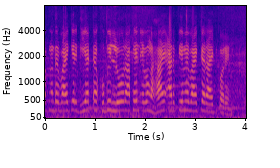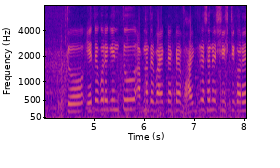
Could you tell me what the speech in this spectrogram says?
আপনাদের বাইকের গিয়ারটা খুবই লো রাখেন এবং হাই আরপিএমে বাইকটা রাইড করেন। তো এতে করে কিন্তু আপনাদের বাইকটা একটা ভাইব্রেশনের সৃষ্টি করে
